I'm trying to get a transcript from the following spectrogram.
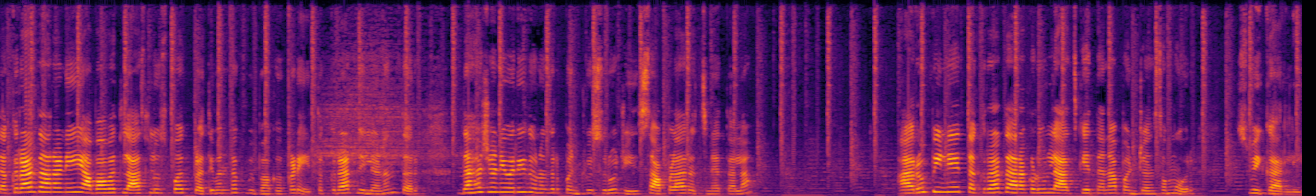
तक्रारदाराने याबाबत लाचलुचपत प्रतिबंधक विभागाकडे तक्रार दिल्यानंतर दहा जानेवारी दोन हजार पंचवीस रोजी सापळा रचण्यात आला. आरोपीने तक्रारदाराकडून लाच घेताना पंचांसमोर स्वीकारली.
